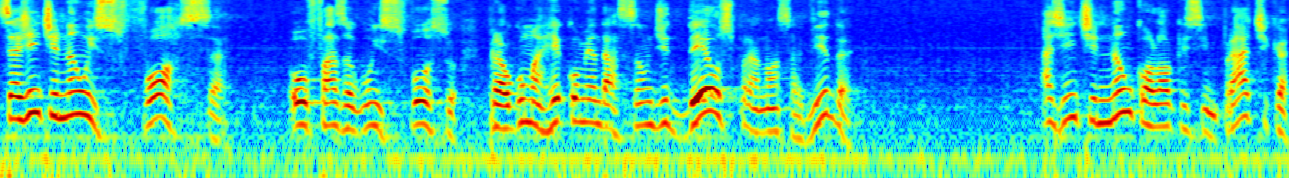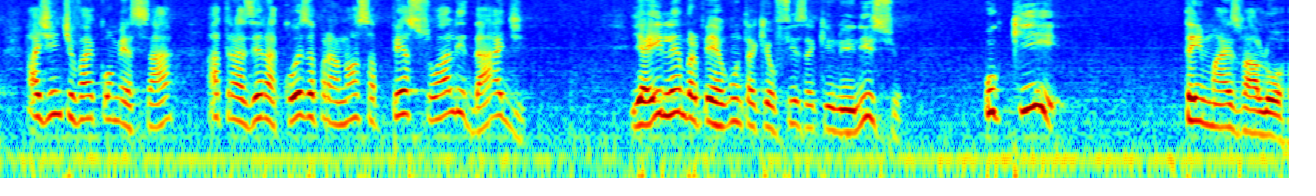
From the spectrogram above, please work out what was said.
Se a gente não esforça ou faz algum esforço para alguma recomendação de Deus para a nossa vida, a gente não coloca isso em prática, a gente vai começar a trazer a coisa para a nossa pessoalidade. E aí lembra a pergunta que eu fiz aqui no início? O que tem mais valor?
